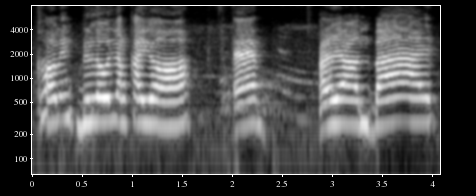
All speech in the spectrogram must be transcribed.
comment below lang kayo. And, ayan, bye.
